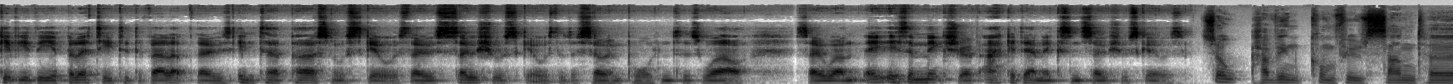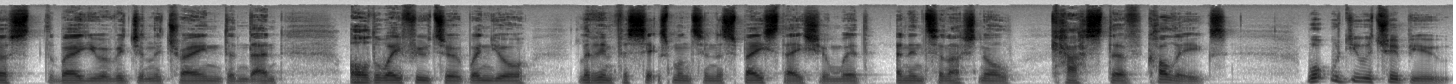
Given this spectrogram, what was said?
give you the ability to develop those interpersonal skills those social skills that are so important as well. So um, it's a mixture of academics and social skills. So having come through sandhurst where you originally trained and then all the way through to when you're living for six months in a space station with an international cast of colleagues what would you attribute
